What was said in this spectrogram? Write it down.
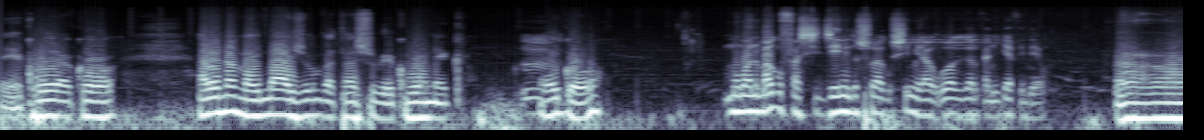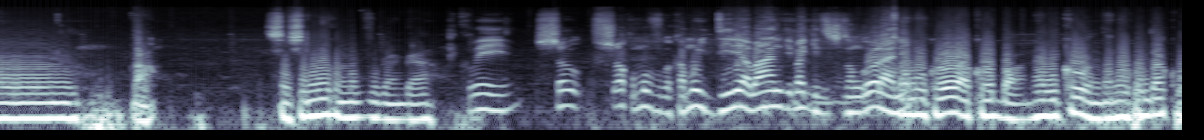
Eh kubera ko ari n'ama image urumva atashoboye kuboneka. Mm. ego. Mu bantu bagufashije ni dushobora gushimira ubagarukanye irya video no sinshimye kumuvuga ngaho. Kubeye ushobora kumuvuga kamuidiri abandi bagize izo ngorane. Ni kubera ko ba ntabikunda ntakunda ku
